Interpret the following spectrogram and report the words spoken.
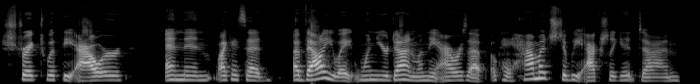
strict with the hour. And then, like I said, evaluate when you're done, when the hour's up. Okay, how much did we actually get done?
